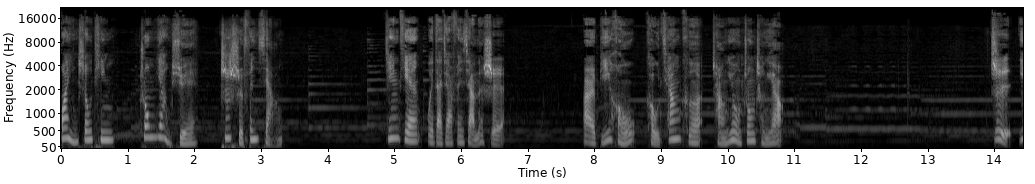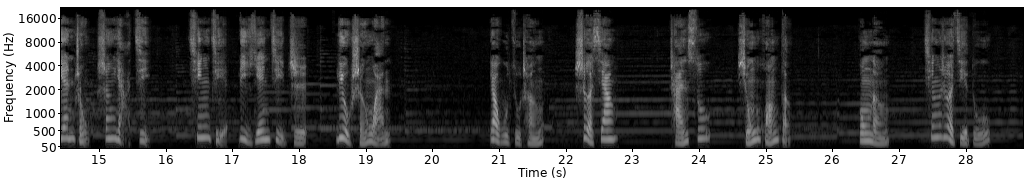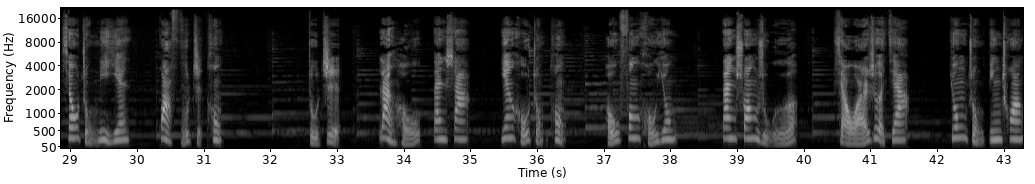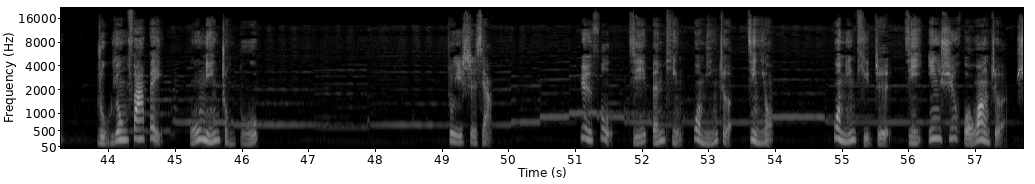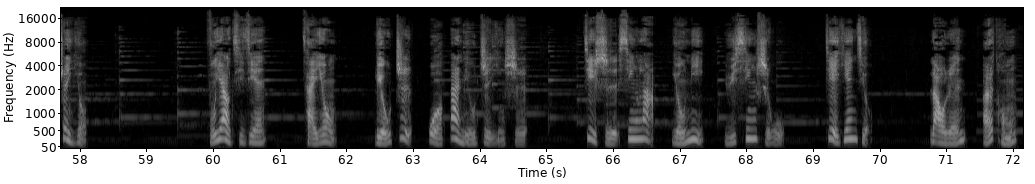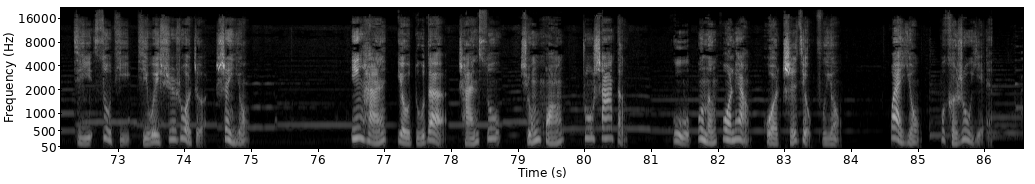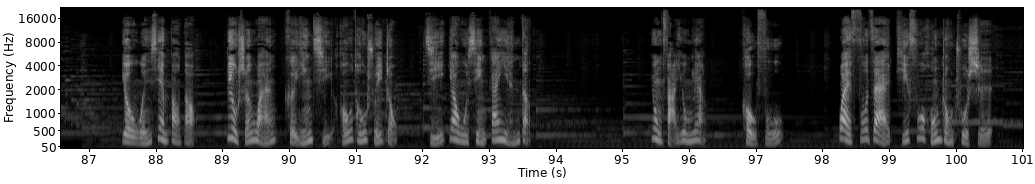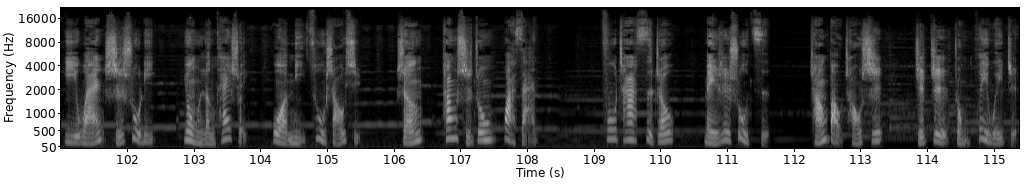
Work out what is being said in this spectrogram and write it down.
欢迎收听中药学知识分享。今天为大家分享的是耳鼻喉口腔科常用中成药——治咽肿生哑剂、清解利咽剂之六神丸。药物组成：麝香、蟾酥、雄黄等。功能：清热解毒。消肿利咽，化浮止痛。主治烂喉、单沙、咽喉肿痛、喉风喉痈、单双乳额、小儿热痂、痈肿疔疮、乳痈发背、无名肿毒。注意事项：孕妇及本品过敏者禁用，过敏体质及阴虚火旺者慎用。服药期间，采用流质或半流质饮食，忌食辛辣、油腻、鱼腥食物，戒烟酒。老人、儿童及素体脾胃虚弱者慎用。因含有毒的蟾酥、雄黄、朱砂等，故不能过量或持久服用，外用不可入眼。有文献报道。六神丸可引起喉头水肿及药物性肝炎等。用法用量：口服，外敷在皮肤红肿处时，以丸十数粒，用冷开水或米醋少许，绳汤匙中化散，敷擦四周，每日数次，常保潮湿，直至肿退为止。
